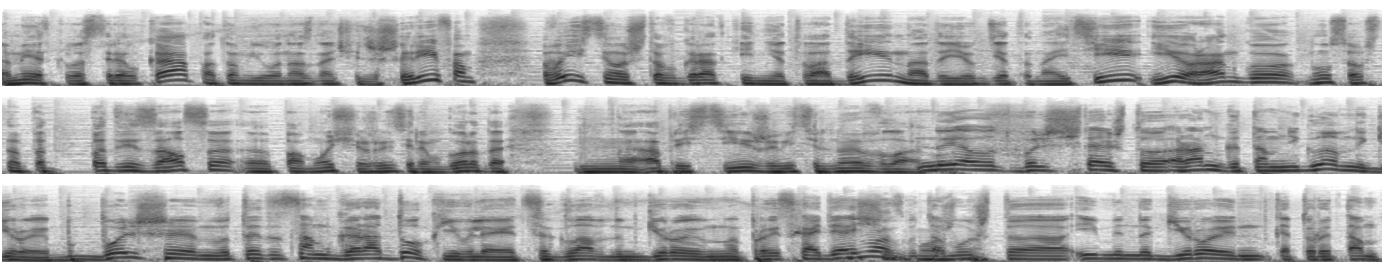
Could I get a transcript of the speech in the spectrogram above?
меткого стрелка, потом его назначили шерифом. Выяснилось, что в городке нет воды, надо ее где-то найти, и Ранго, ну, собственно, под- подвязался э, помочь жителям города обрести живительную влагу. Ну, я вот больше считаю, что Ранга там не главный герой. Больше вот этот сам городок является главным героем происходящего, Возможно. потому что именно герои, которые там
